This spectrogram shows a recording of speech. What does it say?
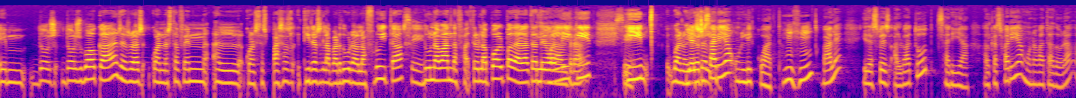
em, dos, dos boques, aleshores quan està fent el, quan estàs, passes, tires la verdura o la fruita, Sí. d'una banda fa, treu la polpa, de l'altra treu el líquid, sí. i bueno, I jo això el- seria un liquat, Mhm. vale? i després el batut seria el que es faria amb una batedora,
